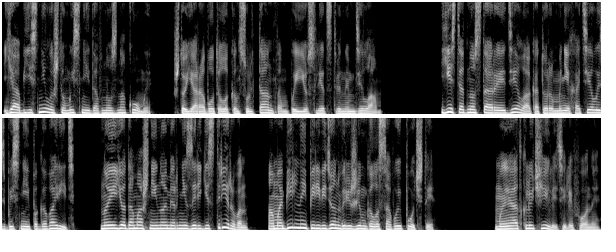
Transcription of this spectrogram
Я объяснила, что мы с ней давно знакомы, что я работала консультантом по ее следственным делам. Есть одно старое дело, о котором мне хотелось бы с ней поговорить, но ее домашний номер не зарегистрирован, а мобильный переведен в режим голосовой почты. «Мы отключили телефоны»,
